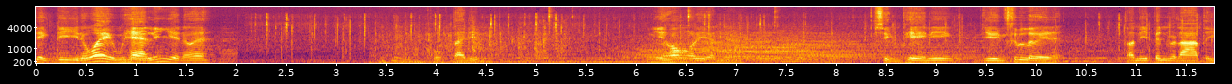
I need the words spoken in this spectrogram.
เด็กดีนะเว้ยแฮร์รี่นะเว้ยอื้อหือคุกใต้ดิน นี่ห้องเรียนเนี่ย เสียงเพลงนี่ยืนขึ้นเลยเนี่ย ตอนนี้เป็นเวลาตี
